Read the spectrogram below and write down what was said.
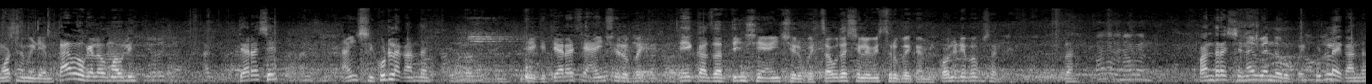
मोठा मीडियम काय भाव गेला हो, माऊली? तेराशे ऐंशी कुठला कांदा आहे? ठीक आहे तेराशे ऐंशी रुपये. एक हजार तीनशे ऐंशी रुपये चौदाशेला वीस रुपये कमी. क्वालिटी बघू शकता. पंधराशे नव्याण्णव रुपये. कुठला आहे कांदा?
